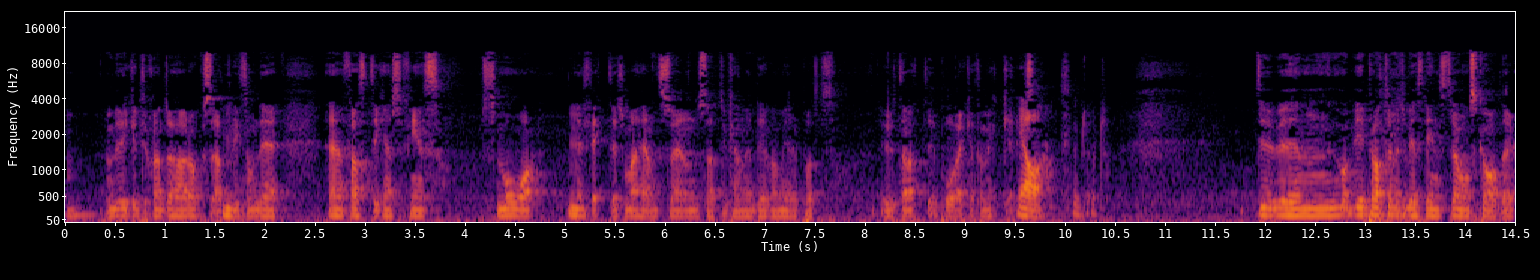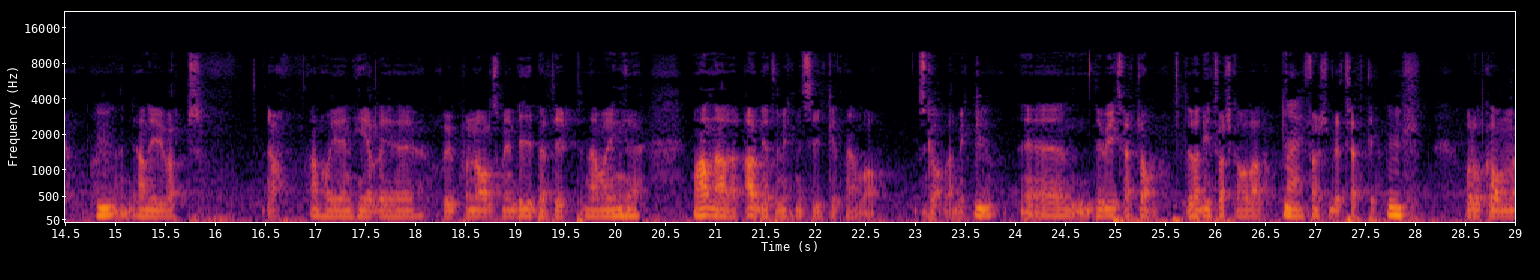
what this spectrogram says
Mm. Men vilket är skönt att höra också. Att Mm. liksom det, även fast det kanske finns små Mm. effekter som har hänt så är det så att du kan leva med det på ett, utan att det påverkar för mycket. liksom. Ja, såklart. Du, ehm, vi pratade med Tobias Lindström om skador. Mm. Han har ju varit... Ja, han har ju en hel eh, sjukjournal som en bibel typ när han var yngre. Och han ar- arbetade mycket med psyket när han var skadad mycket. Mm. Ehm, du är ju tvärtom. Du hade ju inte varit skadad Nej. förrän du blev 30. Mm. Och då kom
